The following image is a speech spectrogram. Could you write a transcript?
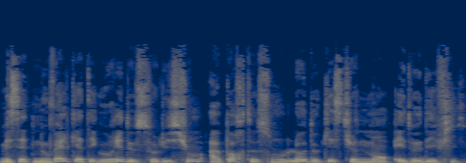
Mais cette nouvelle catégorie de solutions apporte son lot de questionnements et de défis.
